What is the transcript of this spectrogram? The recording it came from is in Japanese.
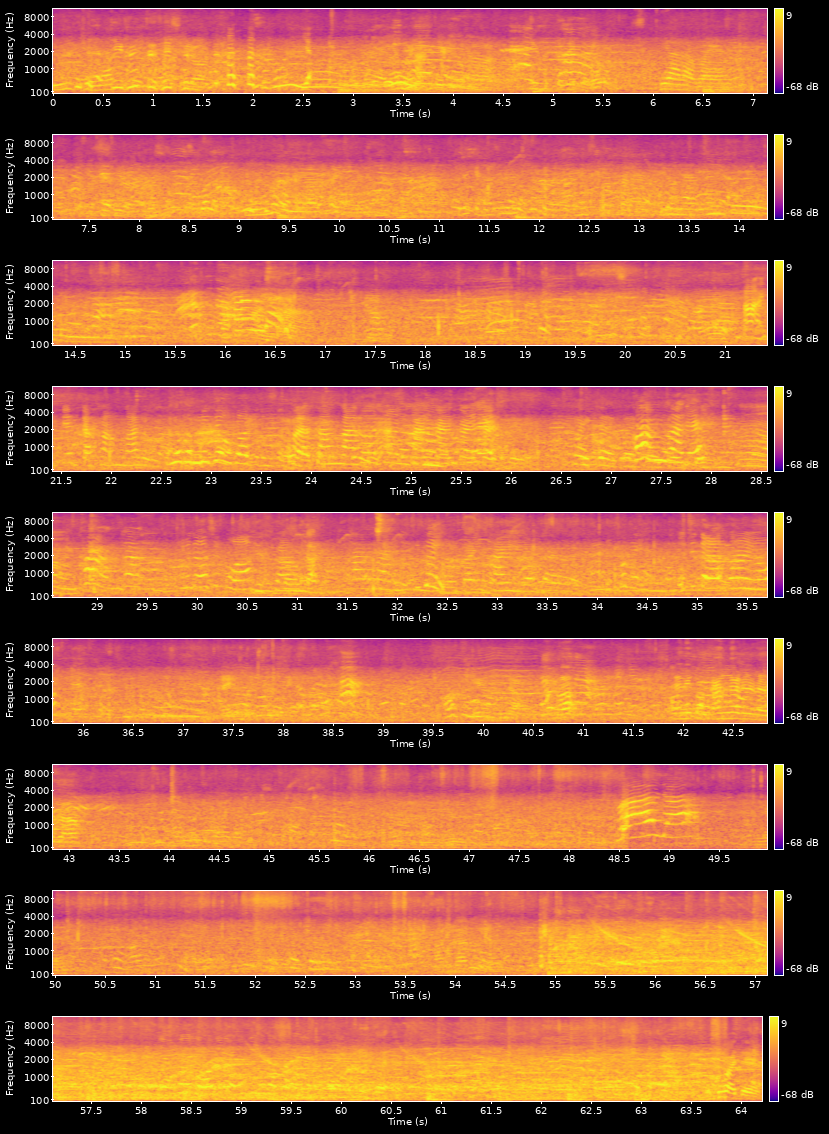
見てやってギフトでしょすごい。い。やい。や用意してるよギフトで好きあらばやねみんなが狙ってるあ、い。てたカンガルーだ。なんか見ておばあちゃんほらカンガルー。あ、カイカイカイカイしてる。はい。はい。はい。カンガでん。カンガそれでおしっこはカンガルー。灰色から。落ちたらあかんよ。あ、何かカンガルーだぞ。すご Słuchaj ty.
